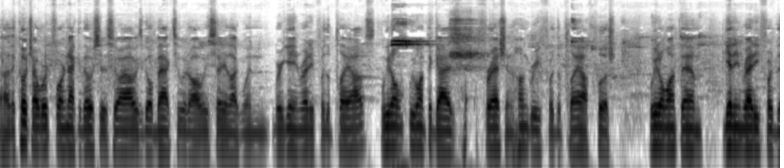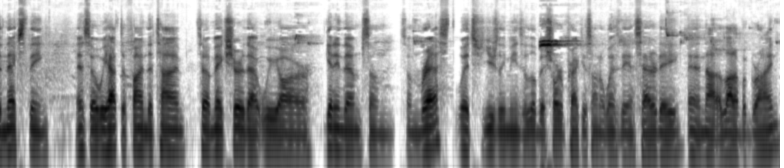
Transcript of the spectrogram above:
uh, the coach I work for, in Nacogdoches, who I always go back to, would always say, like when we're getting ready for the playoffs, we don't we want the guys fresh and hungry for the playoff push. We don't want them getting ready for the next thing. And so we have to find the time to make sure that we are getting them some some rest, which usually means a little bit shorter practice on a Wednesday and Saturday and not a lot of a grind.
